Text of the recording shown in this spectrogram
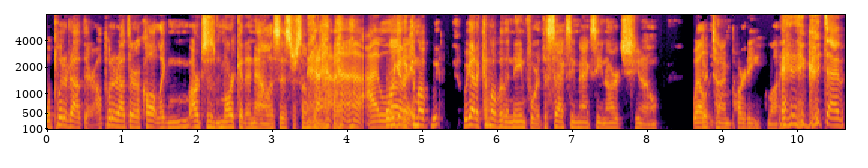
we'll put it out there. I'll put it out there. I'll call it like Arch's market analysis or something like that. I Or love we got to come up. We, we got to come up with a name for it. The Saxy Maxi and Arch, you know, well, good time party line. good time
